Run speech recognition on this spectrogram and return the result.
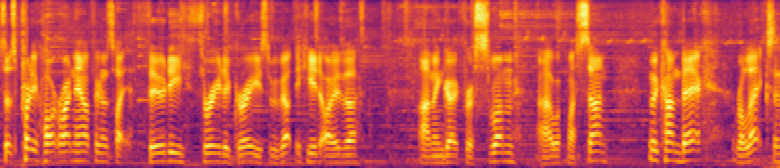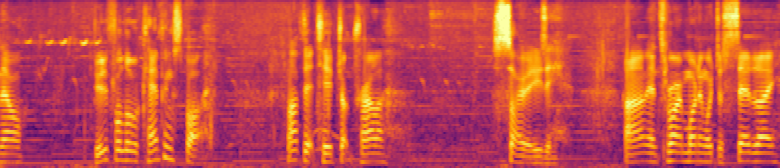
So it's pretty hot right now, I think it's like 33 degrees. We're about to head over um, and go for a swim uh, with my son. We come back, relax in our beautiful little camping spot. Love that teardrop trailer so easy. Um, and tomorrow morning, which is Saturday,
